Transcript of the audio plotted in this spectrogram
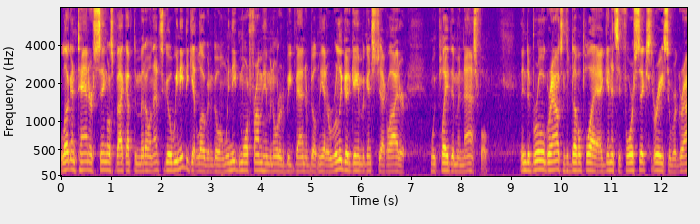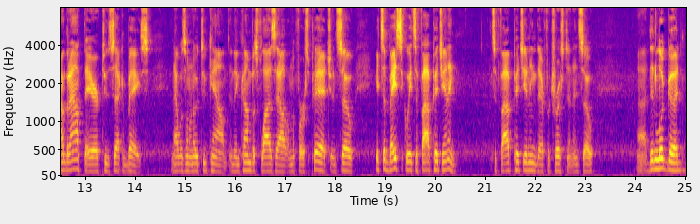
Logan Tanner singles back up the middle, and that's good. We need to get Logan going. We need more from him in order to beat Vanderbilt. And he had a really good game against Jack Leiter. We played them in Nashville. Then Dubrule grounds into double play. Again, it's a 4 6 3, so we're grounded out there to the second base. And that was on an 0 2 count. And then Cumbest flies out on the first pitch. And so it's a basically it's a five pitch inning. It's a five pitch inning there for Tristan. And so uh, didn't look good.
